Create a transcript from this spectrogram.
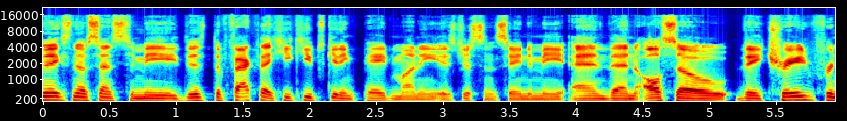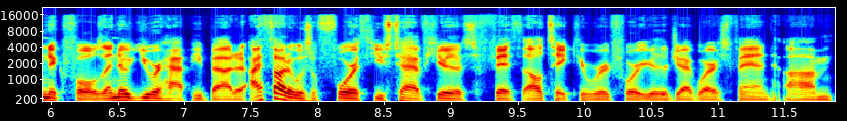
Makes no sense to me. This, the fact that he keeps getting paid money is just insane to me. And then also they trade for Nick Foles. I know you were happy about it. I thought it was a fourth. Used to have here that's a fifth. I'll take your word for it. You're the Jaguars fan. Um,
